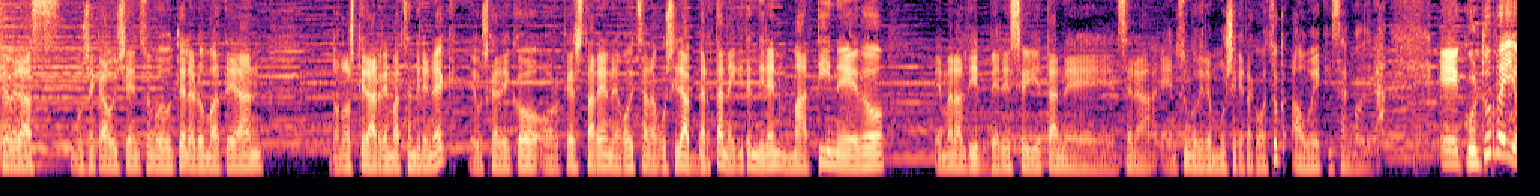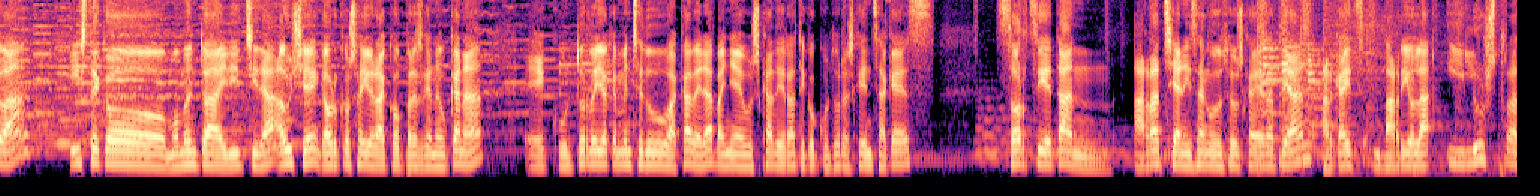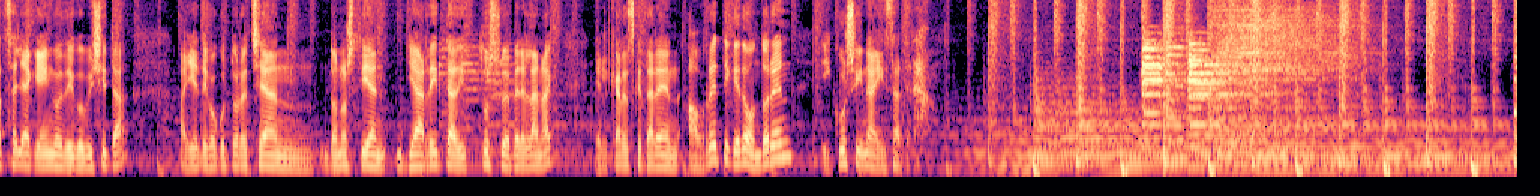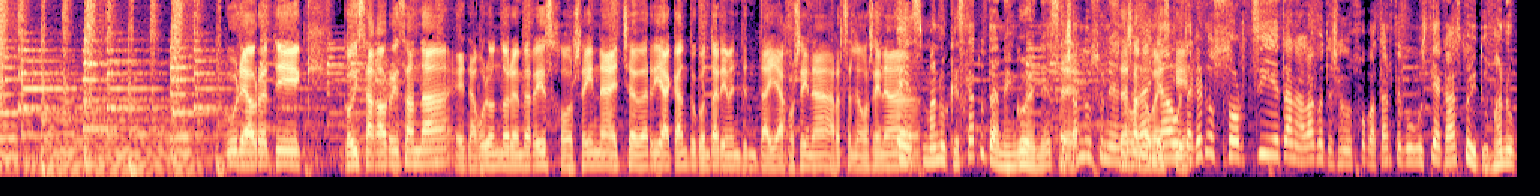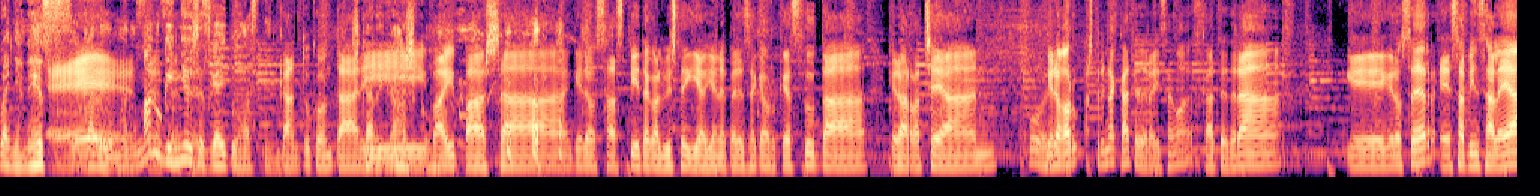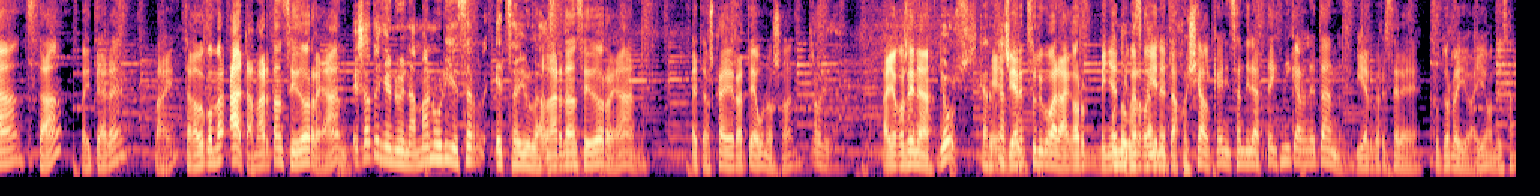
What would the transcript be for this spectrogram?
Hoxe beraz, musika hoxe entzungo dute, larun batean, Donostira arrematzen direnek, Euskadiko Orkestaren egoitza nagusira bertan egiten diren matine edo emanaldi berezioietan e, zera entzungo diren musiketako batzuk hauek izango dira. E, kulturleioa, izteko momentua iritsi da, hause, gaurko saiorako pres geneukana, e, kulturleioak hementxe du akabera, baina Euskadi erratiko kultur eskaintzak ez, zortzietan arratxean izango duzu Euskadi erratean, Arkaitz Barriola ilustratzaileak egingo digu bisita, Aieteko kulturetxean donostian jarrita dituzue bere lanak, elkarrezketaren aurretik edo ondoren ikusi nahi izatera. Gure aurretik goiza gaur izan da, eta gure ondoren berriz Joseina Etxeberria kantu kontari mententaia. Joseina, arratsalde Joseina. Ez, Manu, kezkatuta nengoen, ez? Esan duzunean orain hau, eta gero sortzietan alakot esan du, jo, batarteko guztiak ahaztu ditu, Manu, baina ez. ekarri du, Manu, ez, ez, inoiz ez. ez gaitu ahazten. Kantu kontari, bai pasa, gero zazpietako albistegia Oiane Perezek aurkeztuta, gero arratxean, Jo, eh? gero gaur astrena katedra izango, ez? Katedra, e, gero zer, ezapintzalea, ezta? Baita ere? Bai. Eta gaueko mar... Ah, eta martan zidorrean. Esaten genuen, Manuri ezer etzaiola. ahazten. Martan zidorrean. Eta Euskadi irratea un osoan. Hori da. Aio, Josina. Jos, eskerrik Eh, asko. bihar itzuliko gara, gaur Beñati. Bergoien eta Jose Alkain izan dira teknika lanetan, bihar berriz ere kulturleioa, aio, ondo izan.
